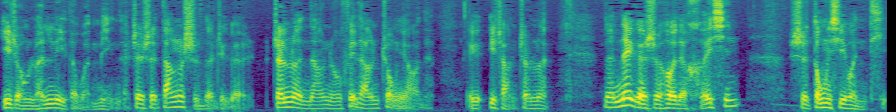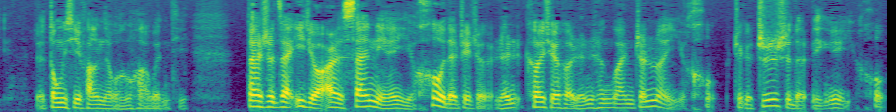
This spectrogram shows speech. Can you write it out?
一种伦理的文明的。这是当时的这个争论当中非常重要的一一场争论。那那个时候的核心是东西问题，东西方的文化问题。但是在一九二三年以后的这种人科学和人生观争论以后，这个知识的领域以后。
